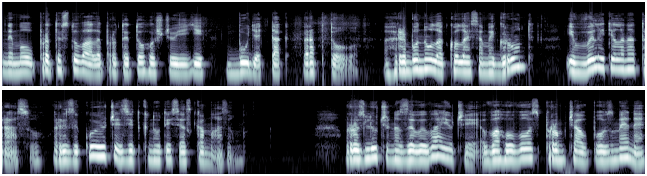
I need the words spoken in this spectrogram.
немов протестували проти того, що її будять так раптово. Гребонула колесами ґрунт і вилетіла на трасу, ризикуючи зіткнутися з Камазом. Розлючено завиваючи, ваговоз промчав повз мене,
